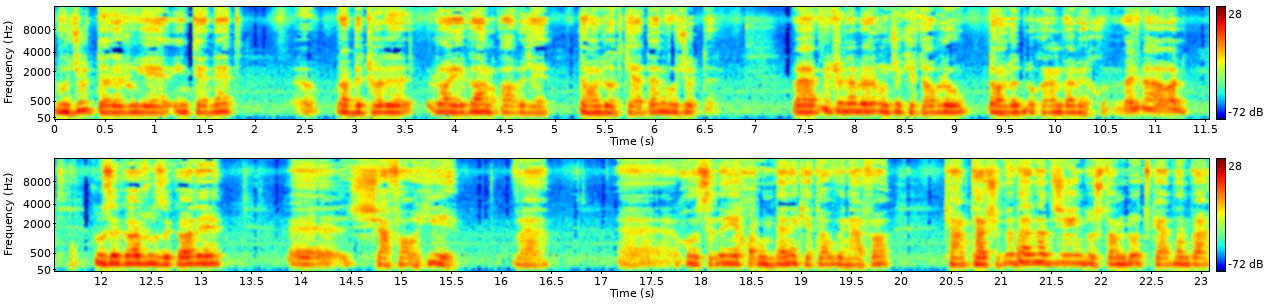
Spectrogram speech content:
وجود داره روی اینترنت و به طور رایگان قابل دانلود کردن وجود داره. و می‌تونن برن اونجا کتاب رو دانلود بکنن و بخونن. ولی به حال روزگار روزگار شفاهیه و حوصله خوندن کتاب و این حرفا کمتر شده. در نتیجه این دوستان لطف کردن و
